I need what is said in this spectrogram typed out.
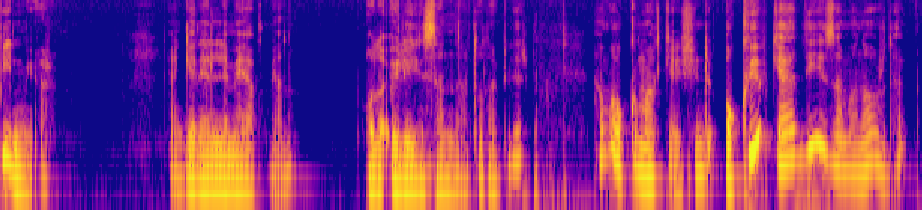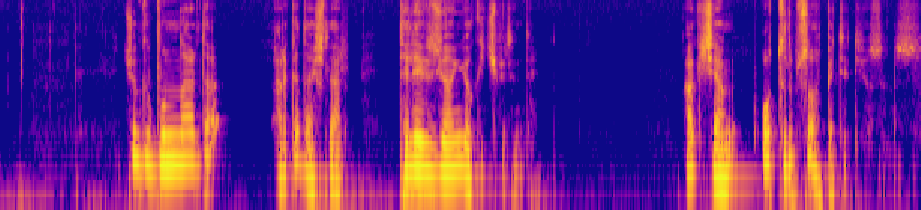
Bilmiyorum. Yani genelleme yapmayalım. O da öyle insanlar da olabilir. Ama okumak gerekiyor. Şimdi okuyup geldiği zaman orada çünkü bunlarda arkadaşlar televizyon yok hiçbirinde. Akşam oturup sohbet ediyorsunuz.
